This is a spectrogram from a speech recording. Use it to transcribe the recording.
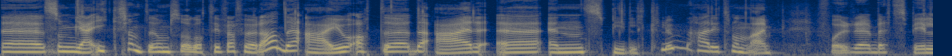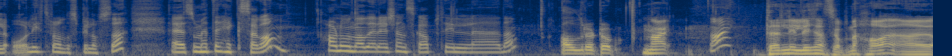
eh, som jeg ikke kjente om så godt til fra før av, det er jo at eh, det er eh, en spillklubb her i Trondheim for eh, brettspill og litt rollespill også, eh, som heter Hexagon. Har noen av dere kjennskap til den? Aldri hørt om. Nei. Nei. Den lille kjennskapen jeg har, er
